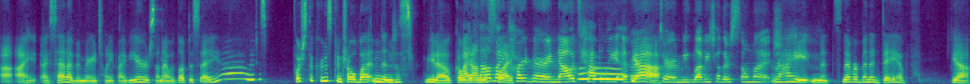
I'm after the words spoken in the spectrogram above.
I, I said, I've been married 25 years, and I would love to say, yeah, push the cruise control button and just, you know, going down this life. I found my partner, and now it's happily ever yeah. after, and we love each other so much. Right, and it's never been a day of, yeah,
